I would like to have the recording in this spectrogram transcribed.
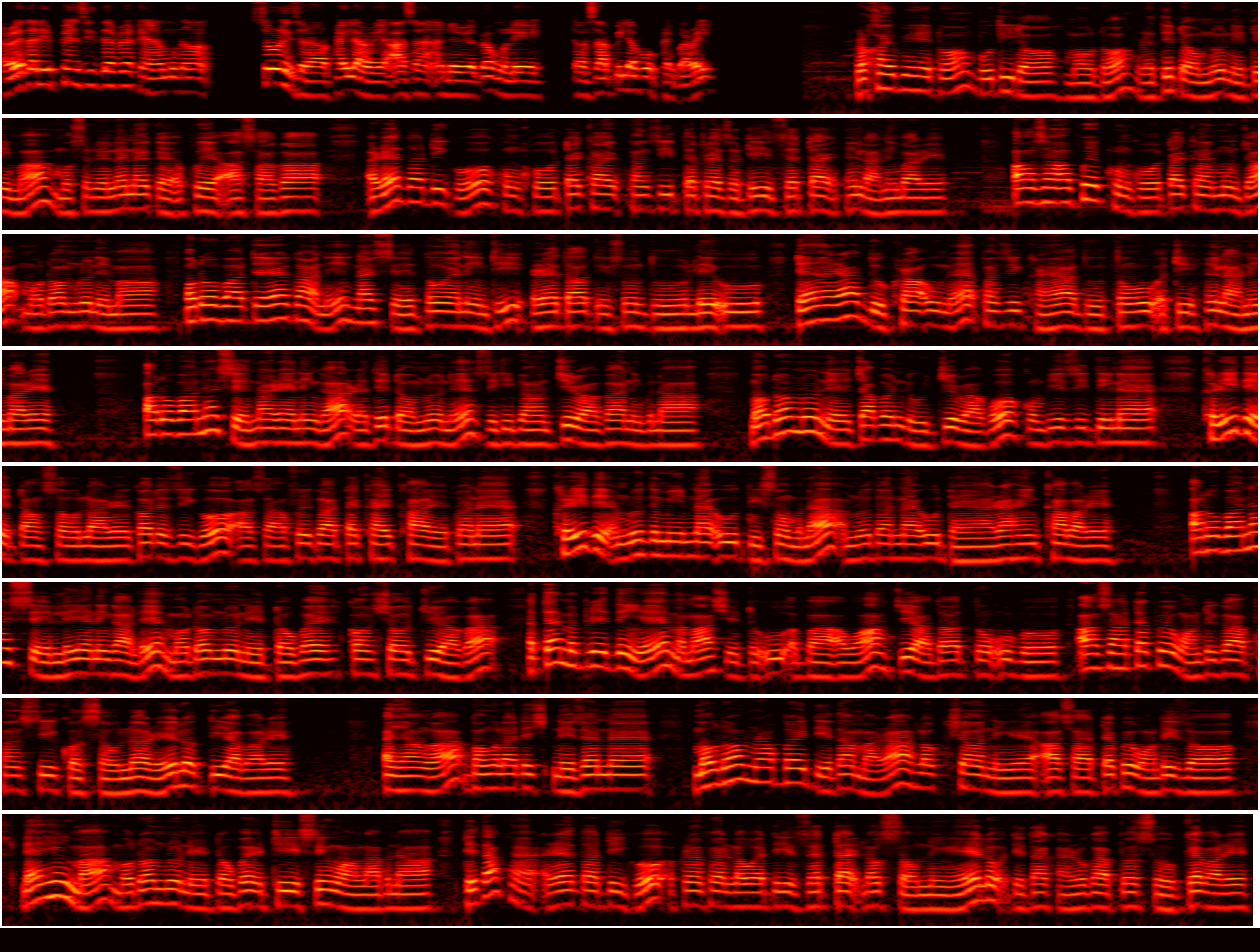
အရဲသတိဖန်စီတဲ့ဘက်ခံရမှုနော်စိုးရင်စရာဖိုင်လာရဲ့အာဆန်အန်ဒရီကရော့မလေးဒေါ်စာပိလက်ဖို့ဖိုက်ပါရီရခိုင်ပြည်တော်ဘူတီတော်မော်တော်ရတစ်တော်မြို့နယ်တိတ်မှာမွတ်စလင်လက်နက်ကိုင်အဖွဲ့အာဆာကအရဲသတိကိုခွန်ခိုတိုက်ခိုက်ဖန်စီတပ်ပရက်စတိဇက်တိုက်ဟင်လာနေပါတယ်အာဇာအဖွဲ့ခွန်ခိုတိုက်ခိုက်မှုကြောင့်မော်တော်မြို့နယ်မှာအော်တိုဘာတရက်ကနေနိုင်စေ3ရက်နေ့ထိအရဲသားတင်ဆုံးသူ၄ဦးဒဏ်ရာရသူခရာဦးနဲ့ဖန်စီခံရသူ3ဦးအထိဟင်လာနေပါတယ် အော်တိုဘာနဲ့စေနိုင်ရင်းကရတစ်တော်မြို့နယ်စီဒီပောင်ကြည်ရွာကနေပနာမော်တော်မြို့နယ်ကြပွန်းတူကြည်ရွာကိုကွန်ပျူတာတင်တဲ့ခရီးသည်တောင်ဆော်လာတဲ့ကော့တစီကိုအာဆာအဖရိကတိုက်ခိုက်ခရဲ့အတွက်နဲ့ခရီးသည်အမျိုးသမီး2ဦးတည်ဆုံပနာအမျိုးသား2ဦးဒဏ်ရာရဟင်းခပါတယ်အော်တိုဘာနိုင်စေလျန်နင်းကလည်းမော်တော်မြို့နယ်တော်ပဲကွန်ရှောကျွာကအသက်မပြည့်တဲ့ရဲ့မမရှိတူဦးအပါအဝါကျွာသော3ဦးကိုအာဆာတပ်ဖွဲ့ဝန်တွေကဖမ်းဆီးခေါ်ဆောင်လာတယ်လို့သိရပါတယ် အယံကဘင်္ဂလားဒေ့ရှ်နေဇာနဲ့မော်တော်မရပိုက်ဒေသမှာလောက်ရှော့နေတဲ့အာဆာတပ်ဖွဲ့ဝန်တွေဇော်လဲဟိမှာမော်တော်မြို့နယ်တော်ဘက်အထိစင်းဝောင်လာပနာဒေတာခန်အရတတိကိုအကရန်ဖက်လော်ဝတီဇက်တိုက်လောက်ဆောင်နေတယ်လို့ဒေတာခန်တို့ကပြောဆိုခဲ့ပါတယ်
